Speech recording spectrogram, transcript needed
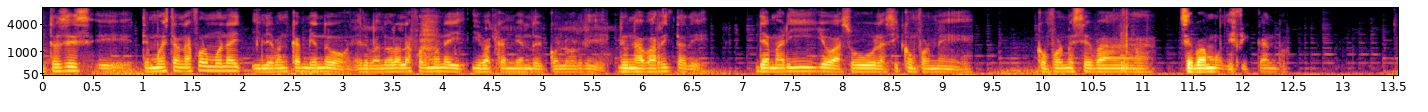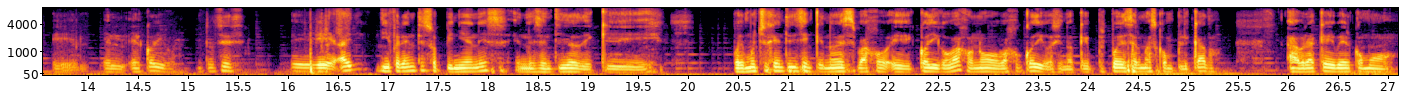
Entonces eh, te muestran la fórmula y, le van cambiando el valor a la fórmula y, y va cambiando el color de, de una barrita de, de amarillo, azul, así conforme, conforme se va, se va modificando el, el- el código. Entonces, eh, hay diferentes opiniones en el sentido de que, pues mucha gente dice que no es bajo eh, código bajo, no bajo código, sino que pues, puede ser más complicado. Habrá que ver cómo,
